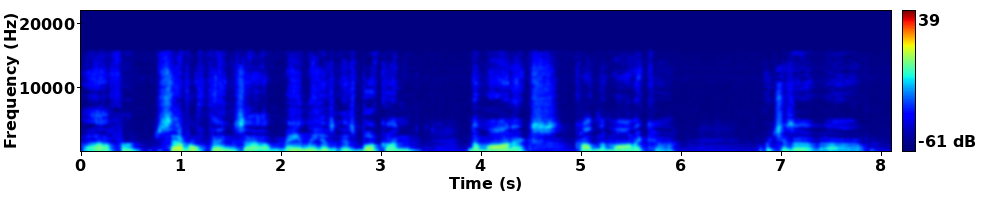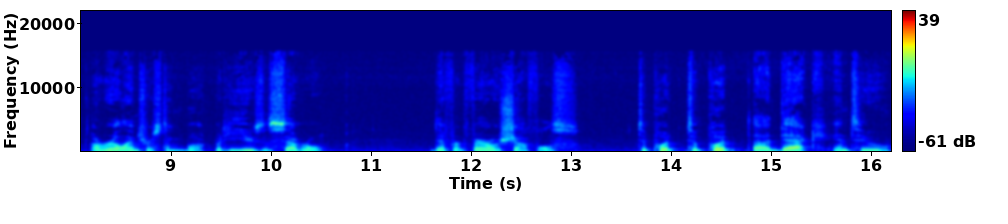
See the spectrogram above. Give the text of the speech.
uh, for several things, uh, mainly his, his book on mnemonics called Mnemonica, which is a, a, a real interesting book, but he uses several different faro shuffles to put to put a deck into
